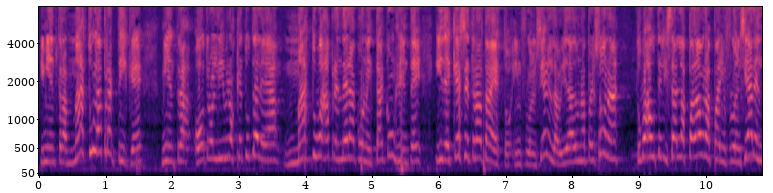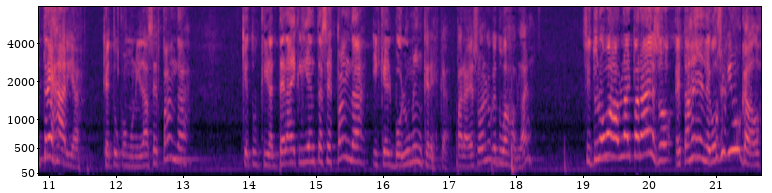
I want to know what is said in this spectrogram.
Y mientras más tú la practiques, mientras otros libros que tú te leas, más tú vas a aprender a conectar con gente. ¿Y de qué se trata esto? Influenciar en la vida de una persona. Tú vas a utilizar las palabras para influenciar en tres áreas. Que tu comunidad se expanda, que tu cartera de clientes se expanda y que el volumen crezca. Para eso es lo que tú vas a hablar. Si tú no vas a hablar para eso, estás en el negocio equivocado.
